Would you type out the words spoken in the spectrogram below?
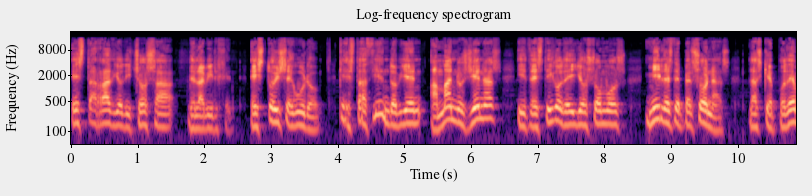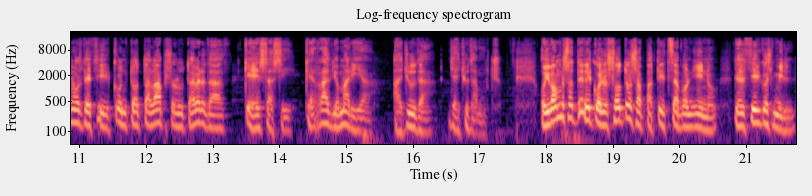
esta radio dichosa de la Virgen. Estoy seguro que está haciendo bien a manos llenas y testigo de ello somos miles de personas las que podemos decir con total absoluta verdad que es así, que Radio María ayuda y ayuda mucho. Hoy vamos a tener con nosotros a Patrizia Bonino del Circo Smil,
